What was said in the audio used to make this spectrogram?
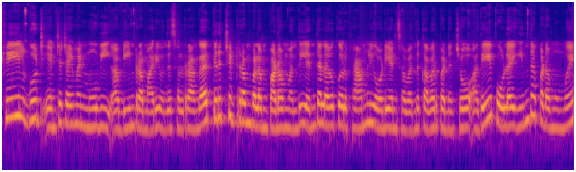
ஃபீல் குட் என்டர்டைன்மெண்ட் மூவி அப்படின்ற மாதிரி வந்து சொல்கிறாங்க திருச்சிற்றம்பலம் படம் வந்து எந்த அளவுக்கு ஒரு ஃபேமிலி ஆடியன்ஸை வந்து கவர் பண்ணுச்சோ அதே போல் இந்த படமுமே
